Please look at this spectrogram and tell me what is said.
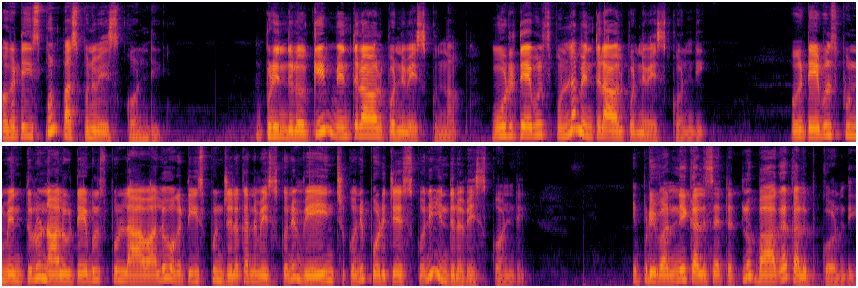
ఒక టీ స్పూన్ పసుపును వేసుకోండి. ఇప్పుడు ఇందులోకి మెంతుల ఆవుల పొడిని వేసుకుందాం. మూడు టేబుల్ స్పూన్ల మెంతుల ఆవుల పొడిని వేసుకోండి. ఒక టేబుల్ స్పూన్ మెంతులు నాలుగు టేబుల్ స్పూన్ల ఆవాలు ఒక టీ స్పూన్ జీలకర్ర వేసుకొని వేయించుకొని పొడి చేసుకొని ఇందులో వేసుకోండి. ఇప్పుడు ఇవన్నీ కలిసేటట్లు బాగా కలుపుకోండి.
